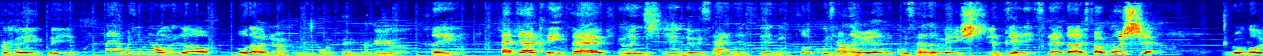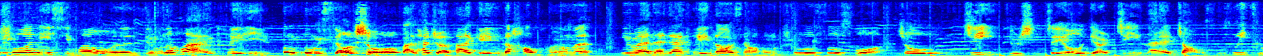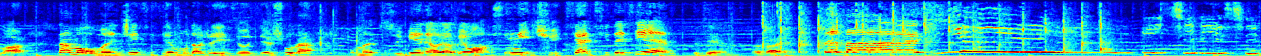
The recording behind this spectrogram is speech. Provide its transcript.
可以可以，那要不今天我们就录到这儿，嗯可以可以了，可以。大家可以在评论区留下那些你和故乡的人、故乡的美食建立起来的小故事。如果说你喜欢我们的节目的话，也可以动动小手把它转发给你的好朋友们。另外，大家可以到小红书搜索周 G，就是 J O 点 G 来找苏苏一起玩。那么我们这期节目到这里就结束啦，我们随便聊聊，别往心里去。下期再见，再见，拜拜。拜拜，耶！一起一起。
